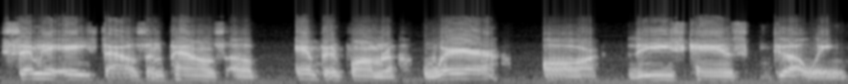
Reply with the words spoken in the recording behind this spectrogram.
78,000 pounds of infant formula, where are these cans going?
